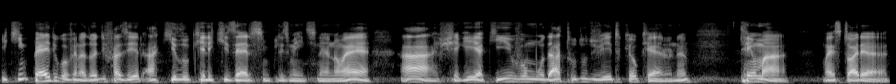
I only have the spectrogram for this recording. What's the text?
e que impede o governador de fazer aquilo que ele quiser simplesmente, né? Não é, ah, cheguei aqui vou mudar tudo do jeito que eu quero, né? Tem uma, uma história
